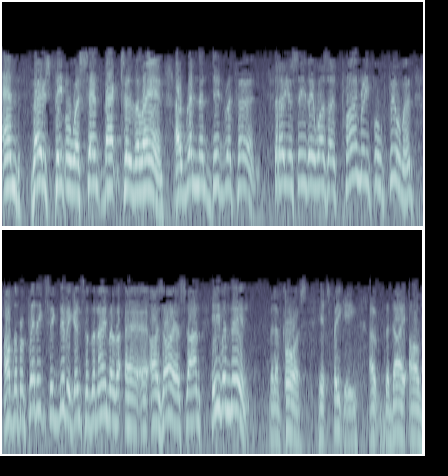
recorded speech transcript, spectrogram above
and those people were sent back to the land. A remnant did return. So you see, there was a primary fulfillment of the prophetic significance of the name of uh, uh Isaiah's son, even then. But of course, it's speaking of the day of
